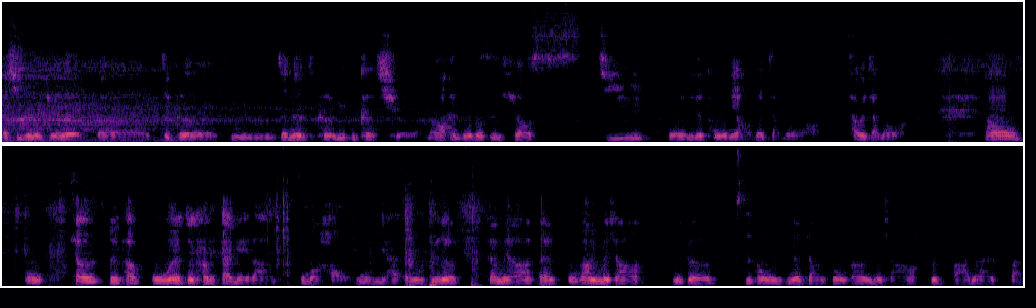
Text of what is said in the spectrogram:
那其实我觉得呃，这个嗯，真的可遇不可求，然后很多都是需要。机遇，或一个鸵鸟在讲那么好，才会讲那么好。然后我像对抗，我为了对抗盖美拉这么好，这么厉害，哎，我觉得盖美拉在我刚刚有没有想要那个思彤一直在讲的时候，我刚刚有没有想要就把它拿来反？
